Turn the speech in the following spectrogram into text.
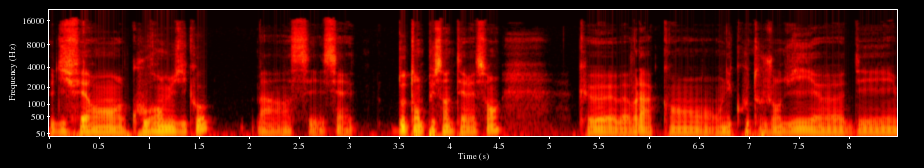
de différents courants musicaux, bah, c'est d'autant plus intéressant que bah, voilà, quand on écoute aujourd'hui des,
